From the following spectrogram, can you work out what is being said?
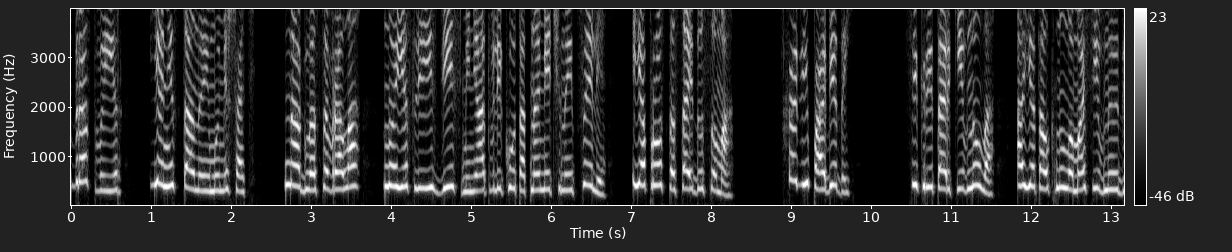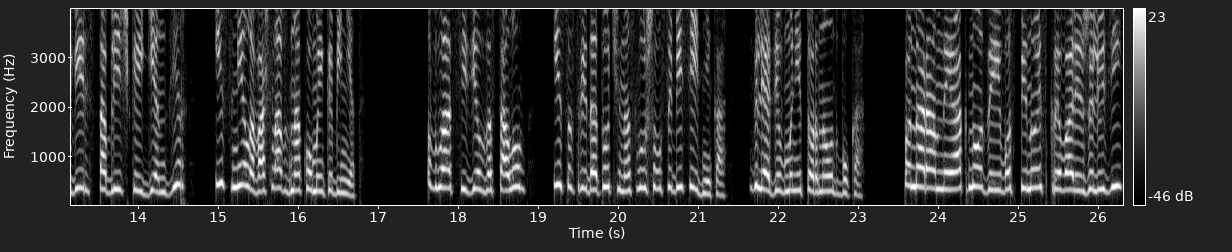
«Здравствуй, Ир. Я не стану ему мешать. Нагло соврала, но если и здесь меня отвлекут от намеченной цели, я просто сойду с ума. Сходи пообедай. Секретарь кивнула, а я толкнула массивную дверь с табличкой «Гендир» и смело вошла в знакомый кабинет. Влад сидел за столом и сосредоточенно слушал собеседника, глядя в монитор ноутбука. Панорамное окно за его спиной скрывали жалюзи,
